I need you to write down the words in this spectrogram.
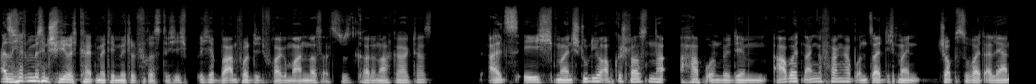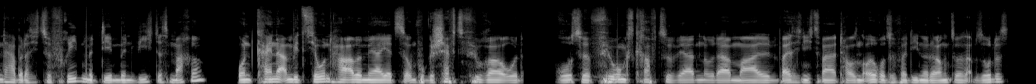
Also ich hatte ein bisschen Schwierigkeiten mit dem mittelfristig. Ich, ich beantworte die Frage mal anders, als du es gerade nachgehakt hast. Als ich mein Studium abgeschlossen ha habe und mit dem Arbeiten angefangen habe und seit ich meinen Job so weit erlernt habe, dass ich zufrieden mit dem bin, wie ich das mache und keine Ambition habe mehr, jetzt irgendwo Geschäftsführer oder große Führungskraft zu werden oder mal, weiß ich nicht, 200.000 Euro zu verdienen oder irgend sowas Absurdes,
